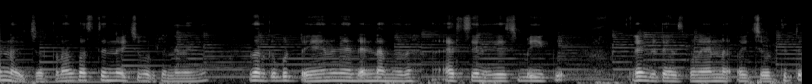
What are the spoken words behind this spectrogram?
എണ്ണ ഒഴിച്ച് കൊടുക്കണം. അത് ഫസ്റ്റ് എണ്ണ ഒഴിച്ച് കൊടുക്കണ്ടെങ്കിൽ എനിക്ക് വിട്ടു അങ്ങനെ ഞാൻ രണ്ടാമത് അരച്ചതിന് ശേഷം ബേക്ക് രണ്ട് ടേബിൾ സ്പൂൺ എണ്ണ ഒഴിച്ച് കൊടുത്തിട്ട്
